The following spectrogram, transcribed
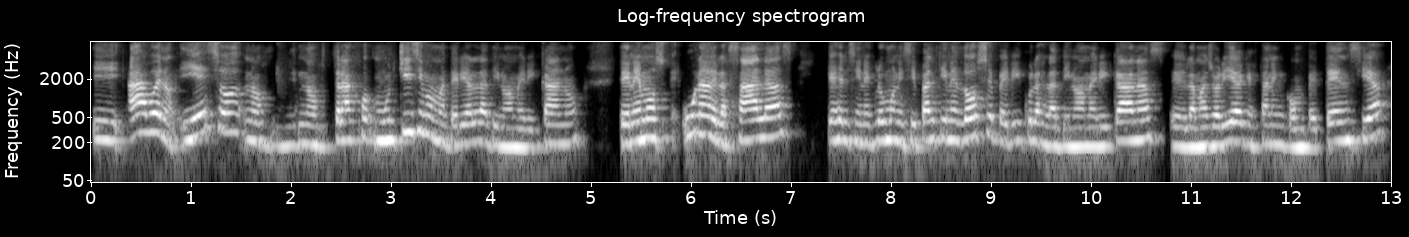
y, ah, bueno, y eso nos, nos trajo muchísimo material latinoamericano. Tenemos una de las salas que es el Cineclub Municipal, tiene 12 películas latinoamericanas, eh, la mayoría que están en competencia.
